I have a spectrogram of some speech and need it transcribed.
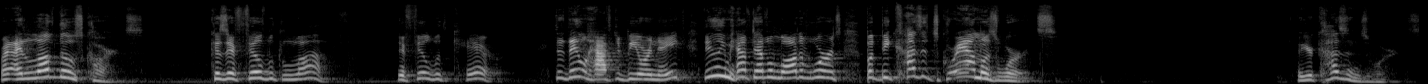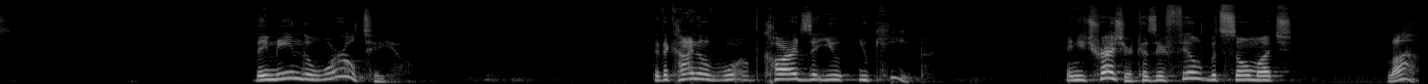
Right? I love those cards because they're filled with love, they're filled with care. They don't have to be ornate, they don't even have to have a lot of words, but because it's grandma's words or your cousin's words they mean the world to you. They're the kind of cards that you, you keep and you treasure because they're filled with so much love.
